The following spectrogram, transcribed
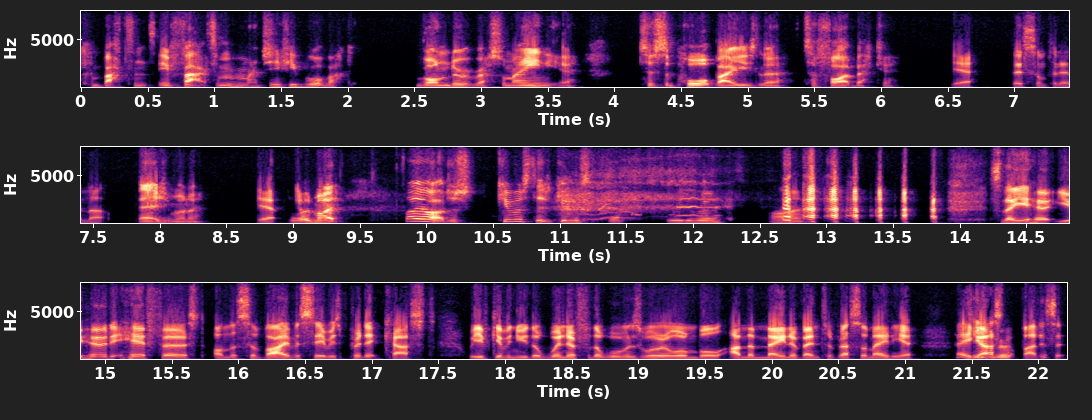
combatants. In fact, imagine if you brought back Ronda at WrestleMania to support Baszler to fight Becky. Yeah, there's something in that. There's your money. Yeah. It would make. Tell you just give us the give us. Yeah, the- right. so there you heard you heard it here first on the Survivor Series Predict Cast. We've given you the winner for the Women's Royal Rumble and the main event of WrestleMania. There you go. That's not bad, is it?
